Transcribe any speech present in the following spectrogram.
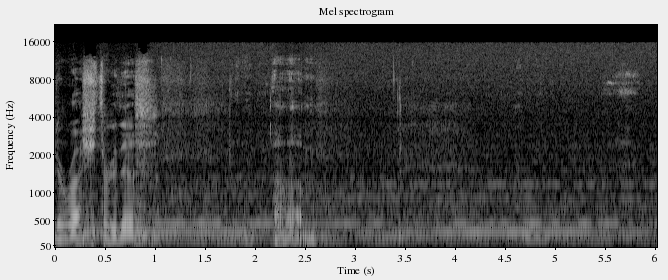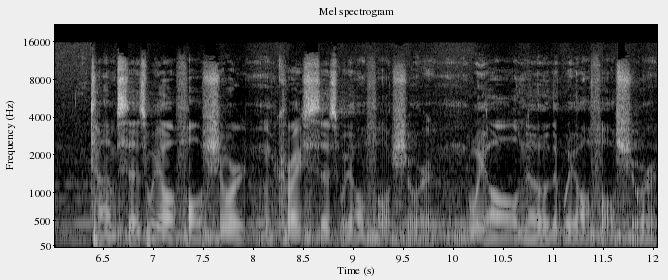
To rush through this. Um, Tom says we all fall short, and Christ says we all fall short, and we all know that we all fall short.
